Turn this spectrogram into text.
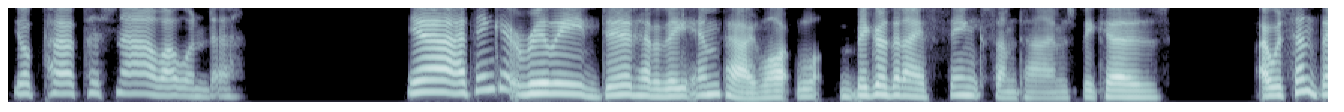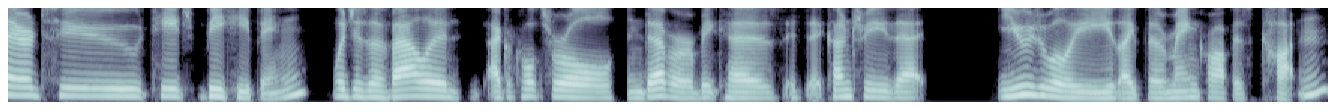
your purpose now, I wonder. Yeah, I think it really did have a big impact, a lot, lot bigger than I think sometimes, because I was sent there to teach beekeeping, which is a valid agricultural endeavor because it's a country that usually like their main crop is cotton,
